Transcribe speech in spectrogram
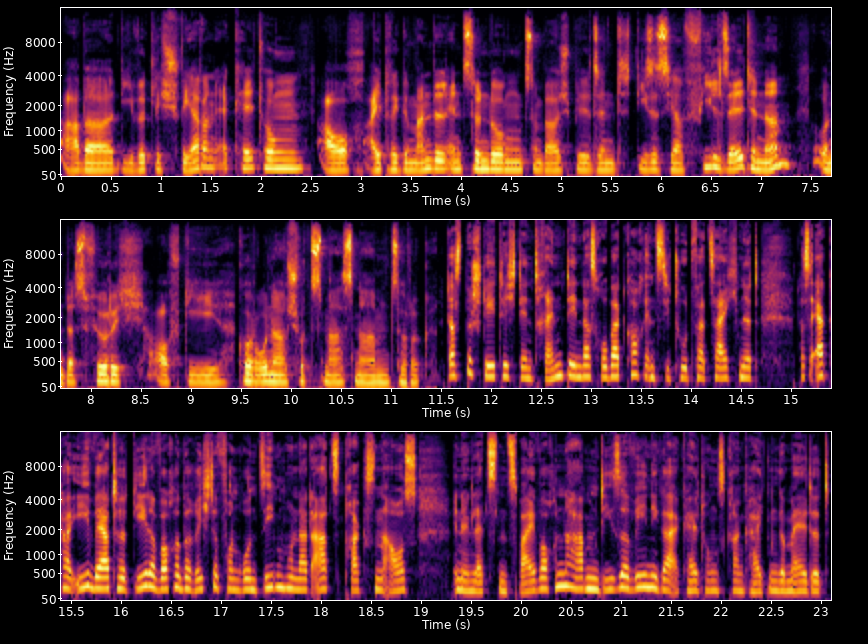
aber die wirklich schweren Erkältungen, auch eitrige Mandelentzündungen zum Beispiel, sind dieses Jahr viel seltener und das führe ich auf die Corona-Schutzmaßnahmen zurück. Das bestätigt den Trend, den das Robert-Koch-Institut verzeichnet. Das RKI wertet jede Woche Berichte von rund 700 Arztpraxen aus. In den letzten zwei Wochen haben diese weniger Erkältungskrankheiten gemeldet.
